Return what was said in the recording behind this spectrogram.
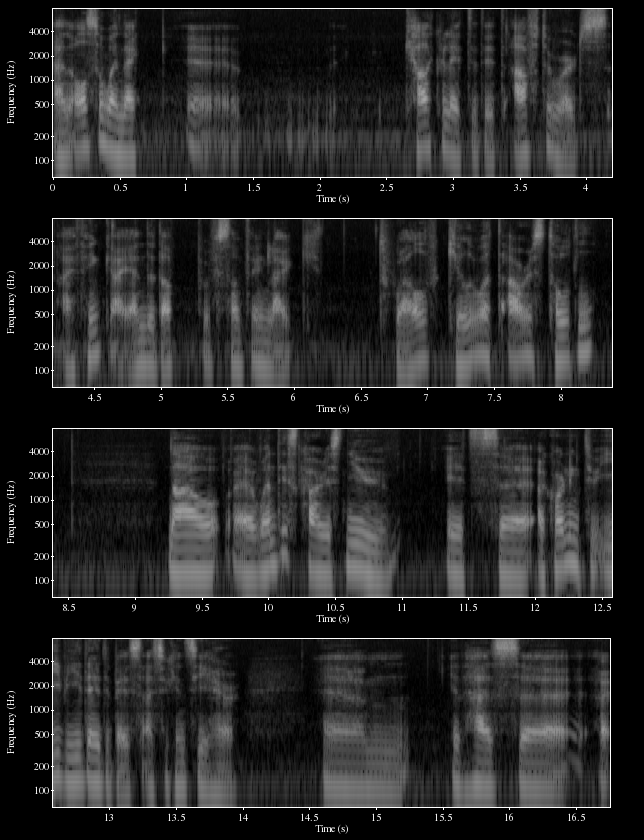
And also, when I uh, calculated it afterwards, I think I ended up with something like 12 kilowatt hours total. Now, uh, when this car is new, it's uh, according to EV database, as you can see here, um, it has uh, a,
